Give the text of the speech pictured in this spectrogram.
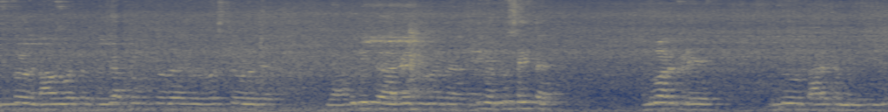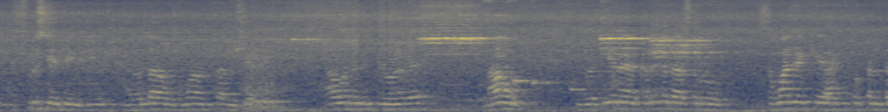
ಇದ್ರೊಳಗೆ ನಾವು ಇವತ್ತು ಪ್ರಜಾಪ್ರಭುತ್ವದ ವ್ಯವಸ್ಥೆ ಒಳಗೆ ಆಧುನಿಕ ಆಡಳಿತದೊಳಗೆ ಇದೀವಂತೂ ಸಹಿತ ಹಲವಾರು ಕಡೆ ಇನ್ನೂ ತಾರತಮ್ಯ ಐತಿ, ಅಸ್ಪೃಶ್ಯತೆ ಐತಿ ಅವೆಲ್ಲ ಒಪ್ಪುವಂಥ ವಿಷಯ. ಆ ಒಂದು ರೀತಿಯೊಳಗೆ ನಾವು ಇವತ್ತೇನ ಕನಕದಾಸರು ಸಮಾಜಕ್ಕೆ ಹಾಕಿಕೊಟ್ಟಂಥ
